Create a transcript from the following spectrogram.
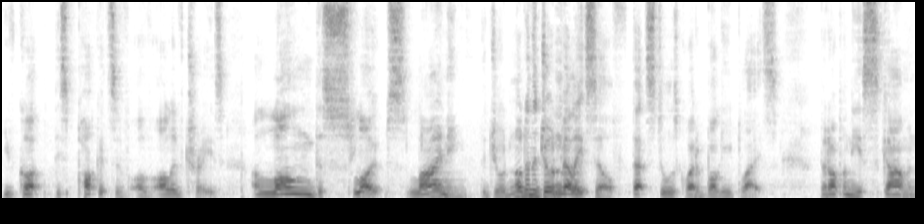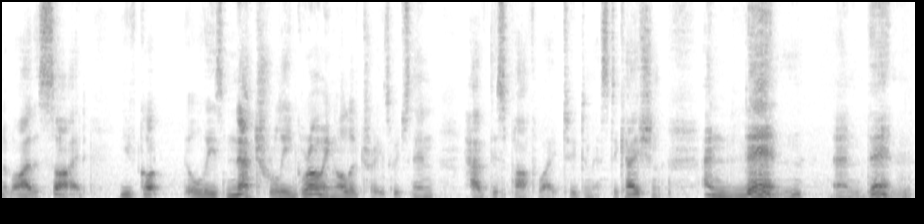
You've got these pockets of, of olive trees along the slopes lining the Jordan, not in the Jordan Valley itself, that still is quite a boggy place, but up on the escarpment of either side, you've got all these naturally growing olive trees, which then have this pathway to domestication. And then, and then,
